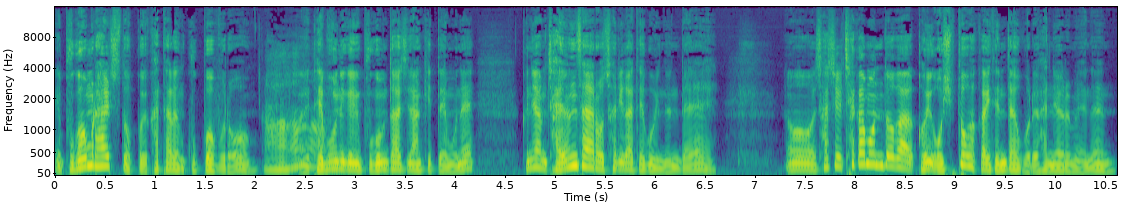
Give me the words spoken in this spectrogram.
음. 부검을 할 수도 없고요. 카타르는 국법으로 아. 네, 대부분의 경우 부검도 하지 않기 때문에 그냥 자연사로 처리가 되고 있는데 어 사실 체감 온도가 거의 50도 가까이 된다고 그래요 한여름에는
